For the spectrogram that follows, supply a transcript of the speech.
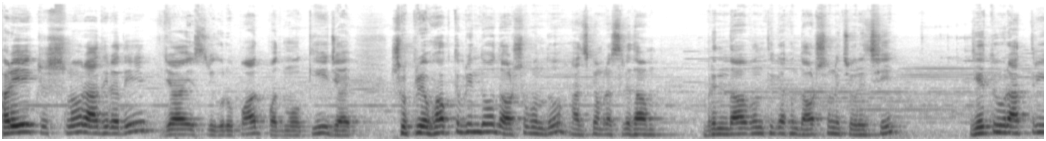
হরে কৃষ্ণ, রাধে রাধে, জয় শ্রী গুরুপদ, পদ্ম কি জয়। সুপ্রিয় ভক্তবৃন্দ দর্শক বন্ধু আজকে আমরা শ্রীধাম বৃন্দাবন থেকে এখন দর্শনে চলেছি। যেহেতু রাত্রি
